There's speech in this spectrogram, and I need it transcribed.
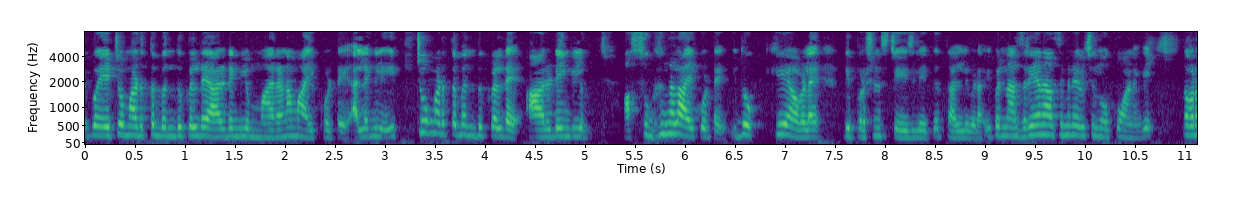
ഇപ്പോൾ ഏറ്റവും അടുത്ത ബന്ധുക്കളുടെ ആരുടെയെങ്കിലും മരണമായിക്കോട്ടെ അല്ലെങ്കിൽ ഏറ്റവും അടുത്ത ബന്ധുക്കളുടെ ആരുടെയെങ്കിലും അസുഖങ്ങളായിക്കോട്ടെ ഇതൊക്കെ അവളെ ഡിപ്രഷൻ സ്റ്റേജിലേക്ക് തള്ളിവിടാം. ഇപ്പം നസറിയ നാസിമിനെ വെച്ച് നോക്കുവാണെങ്കിൽ അവർ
